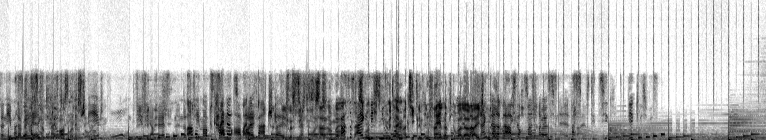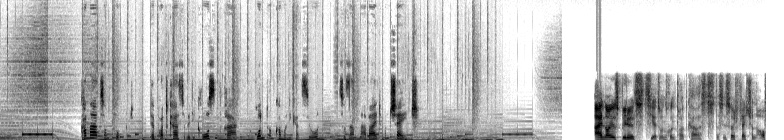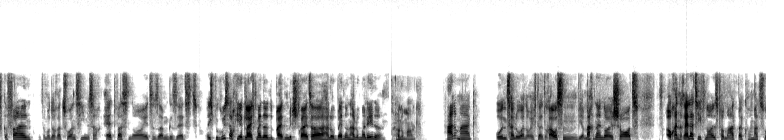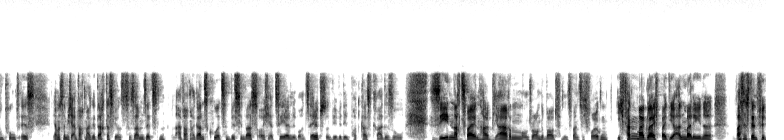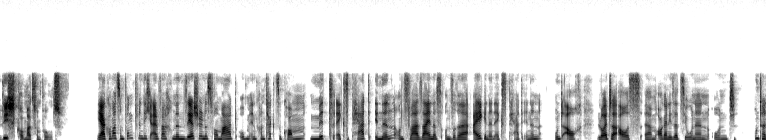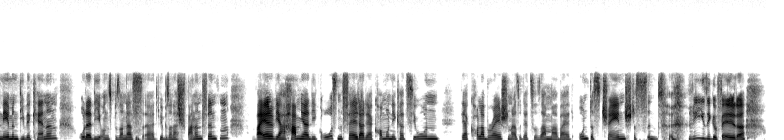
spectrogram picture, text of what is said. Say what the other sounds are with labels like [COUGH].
Unternehmen dabei helfen, gute zu verstehen, wo und wie sie am besten in das Warum Thema kommt keiner zu meiner Zusammenarbeit Veranstaltung? investieren wollen. Thema Was ist eigentlich New Mit einem Artikel im Internet habe ich doch alle erreicht, oder? darf auch mal traditionell Was sein. muss die Zielgruppe wirklich wissen? Komma zum Punkt. Der Podcast über die großen Fragen rund um Kommunikation, Zusammenarbeit und Change. Ein neues Bild ziert unseren Podcast. Das ist euch vielleicht schon aufgefallen. Unser Moderatorenteam ist auch etwas neu zusammengesetzt. Und ich begrüße auch hier gleich meine beiden Mitstreiter. Hallo Ben und hallo Marlene. Hallo Marc. Hallo Marc. Und hallo an euch da draußen. Wir machen ein neues Short, das auch ein relativ neues Format bei Komma zum Punkt ist. Wir haben uns nämlich einfach mal gedacht, dass wir uns zusammensetzen und einfach mal ganz kurz ein bisschen was euch erzählen über uns selbst und wie wir den Podcast gerade so sehen nach zweieinhalb Jahren und roundabout 25 Folgen. Ich fange mal gleich bei dir an, Marlene. Was ist denn für dich? Komma zum Punkt. Ja, komm mal zum Punkt, finde ich einfach ein sehr schönes Format, um in Kontakt zu kommen mit ExpertInnen. Und zwar seien es unsere eigenen ExpertInnen und auch Leute aus ähm, Organisationen und Unternehmen, die wir kennen oder die uns besonders, äh, die wir besonders spannend finden. Weil wir haben ja die großen Felder der Kommunikation, der Collaboration, also der Zusammenarbeit und des Change. Das sind [LAUGHS] riesige Felder.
